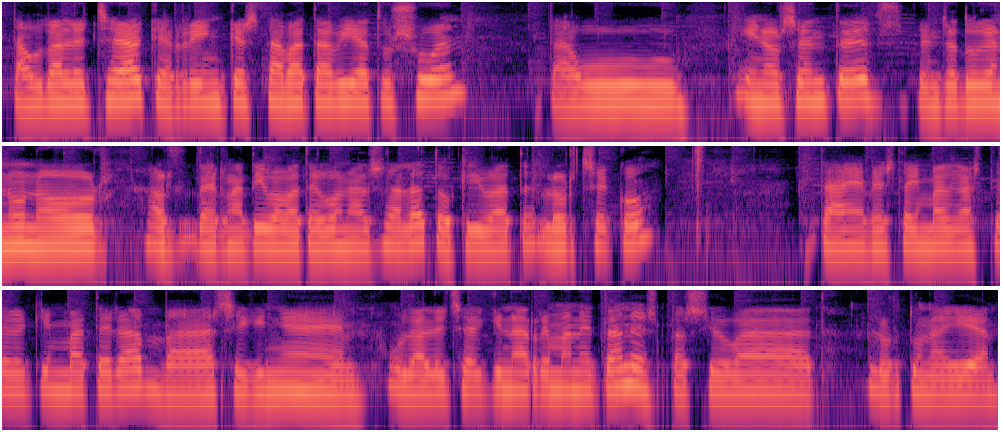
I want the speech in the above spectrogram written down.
Eta udaletxeak herri inkesta bat abiatu zuen, eta gu inocentez, pentsatu genuen hor alternatiba bat egon alzala, toki bat lortzeko, eta beste hainbat gazterekin batera, ba, zigine udaletxeekin harremanetan espazio bat lortu nahian.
